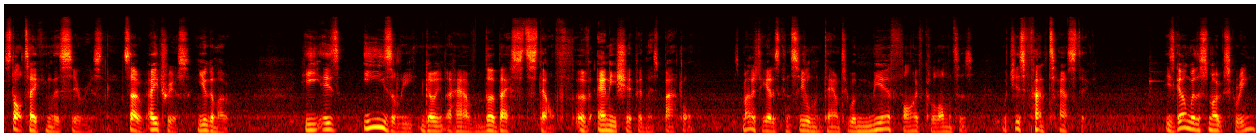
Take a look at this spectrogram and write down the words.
Start taking this seriously. So, Atreus, Yugumo. He is easily going to have the best stealth of any ship in this battle. He's managed to get his concealment down to a mere 5 kilometres, which is fantastic. He's going with a smoke screen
